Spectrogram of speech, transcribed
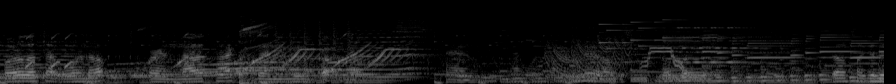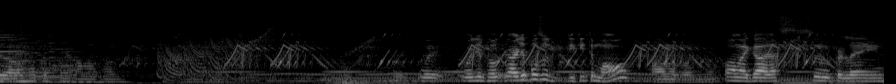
If I would have left that one up or not attacked, then he would have gotten up. And that would have been good. I'll just Sounds like a I little. don't have to fight all of them. Wait, were you, are you supposed to defeat them all? All of them, yeah. Oh my god, that's super lame.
